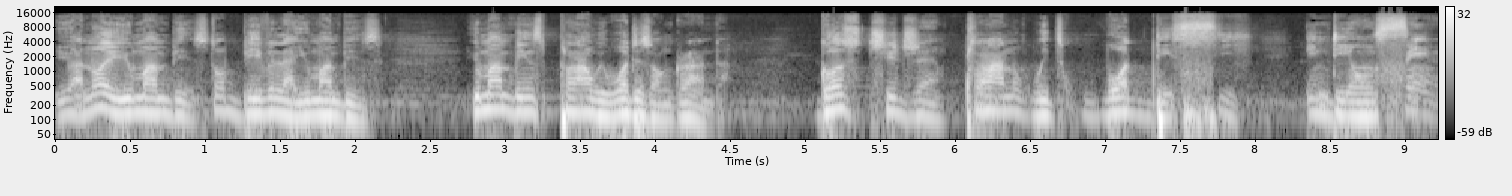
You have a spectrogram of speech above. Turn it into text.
You are not a human being. Stop behaving like human beings. Human beings plan with what is on ground. God's children plan with what they see in the unseen.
